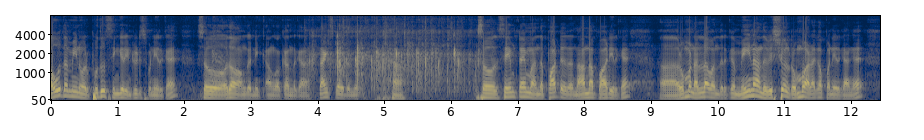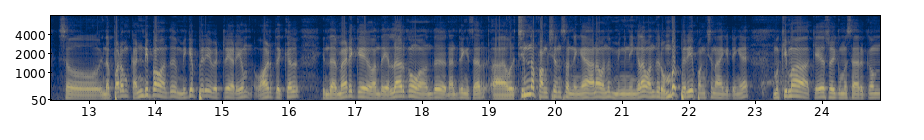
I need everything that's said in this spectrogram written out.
கௌதமின்னு ஒரு புது சிங்கர் இன்ட்ரடியூஸ் பண்ணியிருக்கேன். ஸோ அதான் அவங்க நிக் அவங்க உட்காந்துருக்காங்க தேங்க்ஸ் கௌதமி. ஆ. ஸோ சேம் டைம் அந்த பாட்டு நான் தான் பாடியிருக்கேன். ரொம்ப நல்லா வந்திருக்கு. மெயினாக அந்த விஷுவல் ரொம்ப அழகாக பண்ணியிருக்காங்க. ஸோ இந்த படம் கண்டிப்பாக வந்து மிகப்பெரிய வெற்றி அடையும். வாழ்த்துக்கள். இந்த மேடைக்கு வந்த எல்லாருக்கும் வந்து நன்றிங்க சார் ஒரு சின்ன ஃபங்க்ஷன் சொன்னீங்க. ஆனால் வந்து நீங்களாம் வந்து ரொம்ப பெரிய ஃபங்க்ஷன் ஆகிட்டீங்க. முக்கியமாக கே எஸ் ரவிக்குமார் சாருக்கும்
